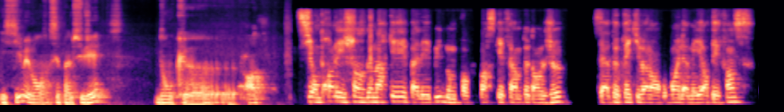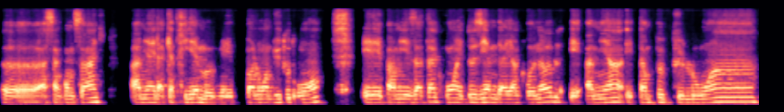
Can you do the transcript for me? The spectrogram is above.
ici, mais bon, c'est pas le sujet. Donc, euh, si on prend les chances de marquer et pas les buts, donc pour voir ce qui est fait un peu dans le jeu, c'est à peu près équivalent. Rouen est la meilleure défense euh, à 55. Amiens est la quatrième, mais pas loin du tout de Rouen. Et parmi les attaques, Rouen est deuxième derrière Grenoble et Amiens est un peu plus loin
